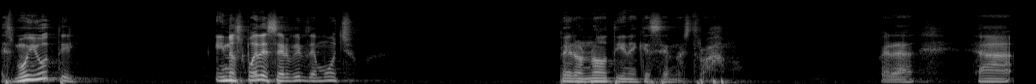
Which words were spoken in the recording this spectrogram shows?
Es muy útil y nos puede servir de mucho, pero no tiene que ser nuestro amo. ¿Verdad? Ah,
